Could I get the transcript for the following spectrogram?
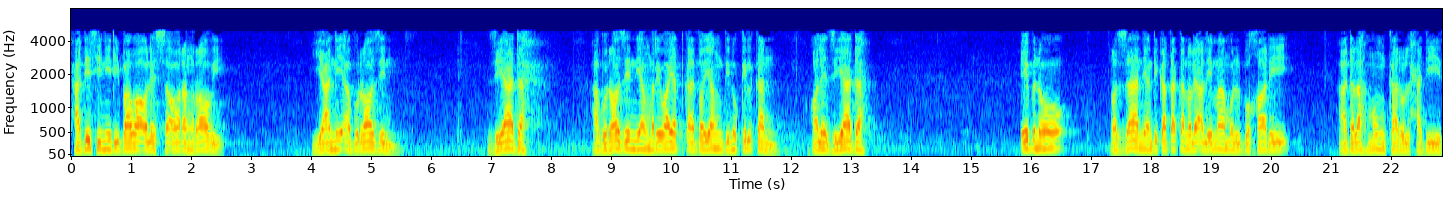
hadis ini dibawa oleh seorang rawi yakni Abu Razin. Ziyadah. Abu Razin yang meriwayatkan atau yang dinukilkan oleh Ziyadah. Ibnu Razan yang dikatakan oleh Al-Imamul Bukhari adalah mungkarul hadis,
